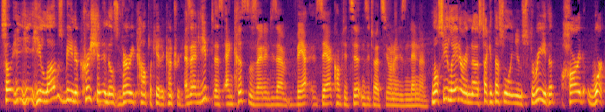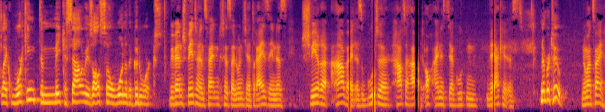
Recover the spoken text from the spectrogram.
So he, he, he loves being a Christian in those very complicated countries. Also er liebt es, ein Christ zu sein in dieser sehr komplizierten Situation in diesen Ländern. We'll see later in uh, 2 Thessalonians 3 that hard work, like working to make a salary, is also one of the good works. Wir werden später in 2. Thessalonicher 3 sehen, dass schwere Arbeit, also gute, harte Arbeit, auch eines der guten Werke ist. Number two, Nummer zwei,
